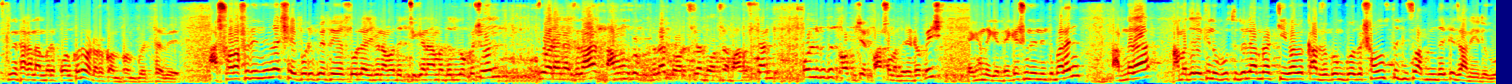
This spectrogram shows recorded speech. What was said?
স্ক্রিনে থাকা নাম্বারে কল করে অর্ডার কনফার্ম করতে হবে। আর সরাসরি নিলে সেই পরিপ্রেক্ষিতে চলে আসবেন আমাদের ঠিকানা, আমাদের লোকেশন চুয়াডাঙ্গা জেলা দামোদর উপজেলা দর্শনা দর্শনা বাস স্ট্যান্ড পল্লী বিদ্যুৎ অফিসের পাশে আমাদের হেড অফিস এখান থেকে দেখে শুনে নিতে পারেন। আপনারা আমাদের এখানে উপস্থিত হলে আমরা কীভাবে কার্যক্রম করবে, সমস্ত কিছু আপনাদেরকে জানিয়ে দেবো।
